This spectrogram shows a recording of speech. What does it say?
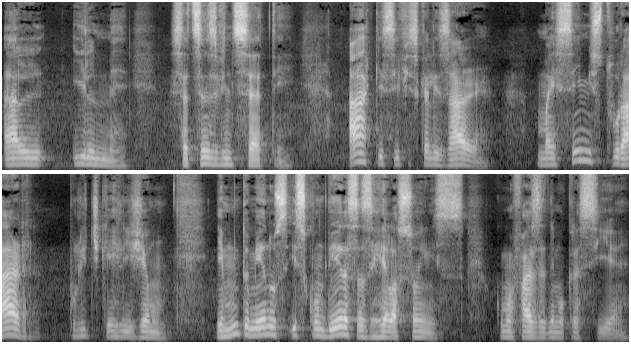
al-Ilm, 727. Há que se fiscalizar, mas sem misturar política e religião, e muito menos esconder essas relações, como faz a democracia.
